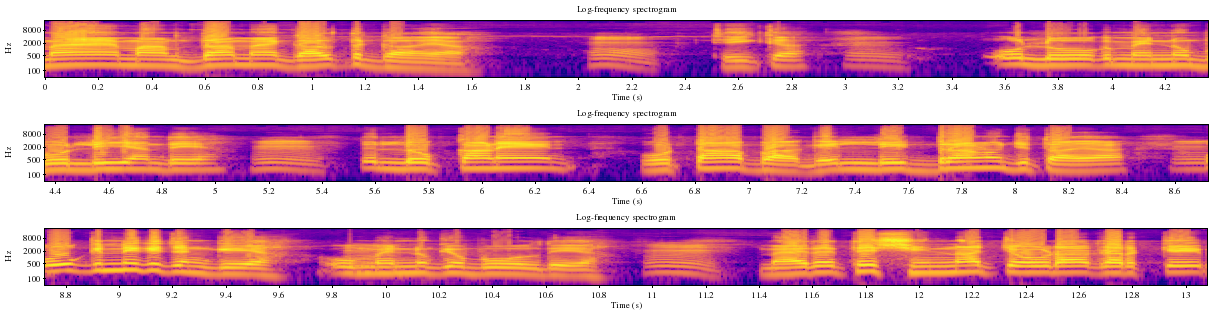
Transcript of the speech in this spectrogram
ਮੈਂ ਮੰਨਦਾ ਮੈਂ ਗਲਤ ਗਾਇਆ। ਹੂੰ। ਠੀਕ ਆ? ਉਹ ਲੋਕ ਮੈਨੂੰ ਬੋਲੀ ਜਾਂਦੇ ਆ। ਤੇ ਲੋਕਾਂ ਨੇ ਵੋਟਾਂ ਪਾ ਕੇ ਲੀਡਰਾਂ ਨੂੰ ਜਿਤਾਇਆ। ਉਹ ਕਿੰਨੇ ਕੁ ਚੰਗੇ ਆ? ਉਹ ਮੈਨੂੰ ਕਿਉਂ ਬੋਲਦੇ ਆ? ਮੈਂ ਤਾਂ ਇੱਥੇ ਸੀਨਾ ਚੌੜਾ ਕਰਕੇ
